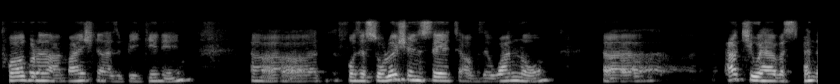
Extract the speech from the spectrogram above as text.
problem I mentioned at the beginning. for the solution set of the one norm, actually we have spent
